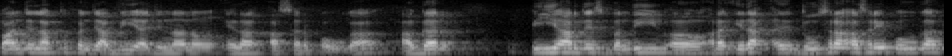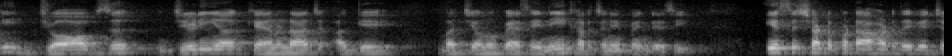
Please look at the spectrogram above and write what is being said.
5 ਲੱਖ ਪੰਜਾਬੀ ਆ ਜਿਨ੍ਹਾਂ ਨੂੰ ਇਹਦਾ ਅਸਰ ਪਊਗਾ। ਅਗਰ ਪੀਆਰ ਦੇ ਸੰਬੰਧੀ ਇਹਦਾ ਦੂਸਰਾ ਅਸਰ ਇਹ ਪਊਗਾ ਕਿ ਜੌਬਸ ਜਿਹੜੀਆਂ ਕੈਨੇਡਾ 'ਚ ਅੱਗੇ ਬੱਚਿਆਂ ਨੂੰ ਪੈਸੇ ਨਹੀਂ ਖਰਚਣੇ ਪੈਂਦੇ ਸੀ, ਇਸ ਛਟਪਟਾਹਟ ਦੇ ਵਿੱਚ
